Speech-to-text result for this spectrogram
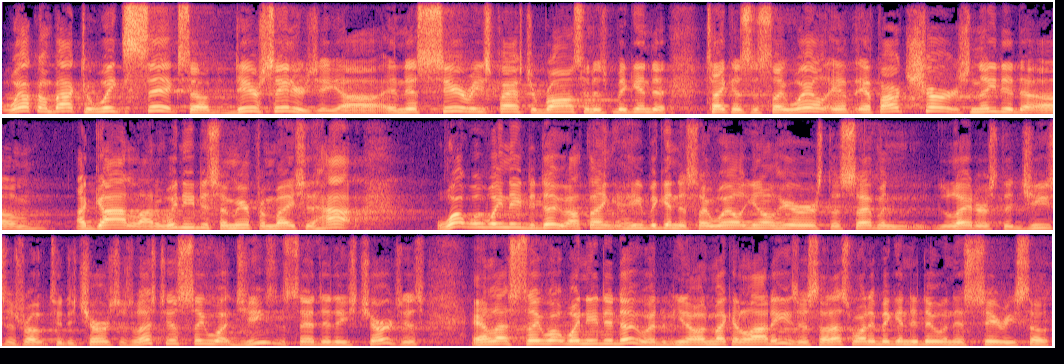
Welcome back to week six of Dear Synergy. Uh, in this series, Pastor Bronson has begun to take us to say, well, if, if our church needed um, a guideline, we needed some information, how, what would we need to do? I think he began to say, well, you know, here's the seven letters that Jesus wrote to the churches. Let's just see what Jesus said to these churches and let's see what we need to do. And, you know, and make it a lot easier. So that's what he began to do in this series. So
